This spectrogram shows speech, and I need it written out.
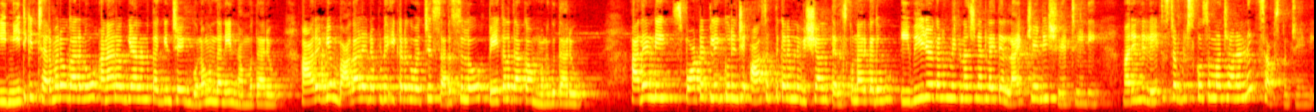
ఈ నీటికి చర్మ రోగాలను అనారోగ్యాలను తగ్గించే గుణం ఉందని నమ్ముతారు. ఆరోగ్యం బాగాలేనప్పుడు ఇక్కడకు వచ్చి సరస్సులో పీకల దాకా మునుగుతారు. అదండి స్పాటెడ్ లేక్ గురించి ఆసక్తికరమైన విషయాలను తెలుసుకున్నారు కదూ. ఈ వీడియో కనుక మీకు నచ్చినట్లయితే లైక్ చేయండి షేర్ చేయండి. మరిన్ని లేటెస్ట్ అప్డేట్స్ కోసం మా ఛానల్ని సబ్స్క్రైబ్ చేయండి.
